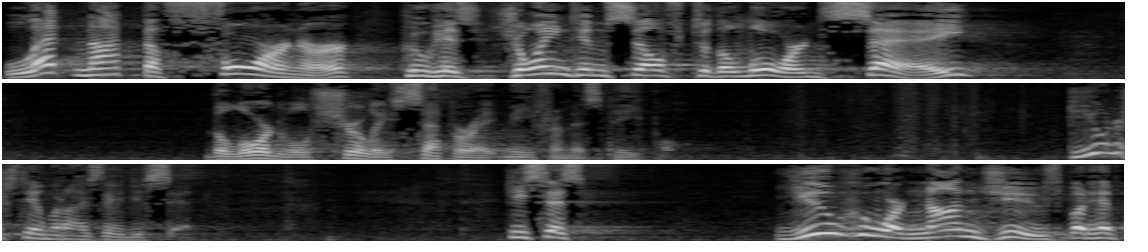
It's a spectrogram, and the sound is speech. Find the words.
Let not the foreigner who has joined himself to the Lord say, The Lord will surely separate me from his people. Do you understand what Isaiah just said? He says, You who are non Jews but have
